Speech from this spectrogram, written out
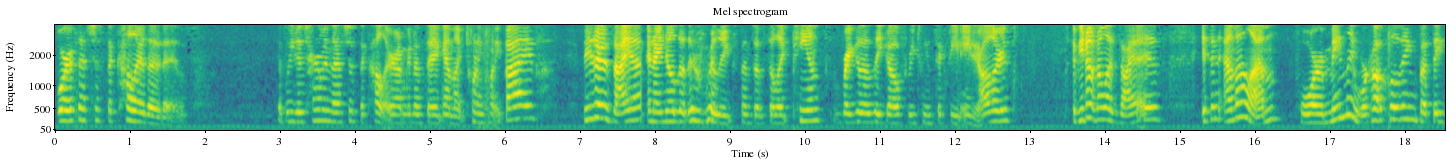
or if that's just the color that it is. If we determine that's just the color, I'm gonna say again like 2025. These are Zyia, and I know that they're really expensive. So like pants regularly go for between 60 and $80. If you don't know what Zyia is, it's an MLM for mainly workout clothing, but they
